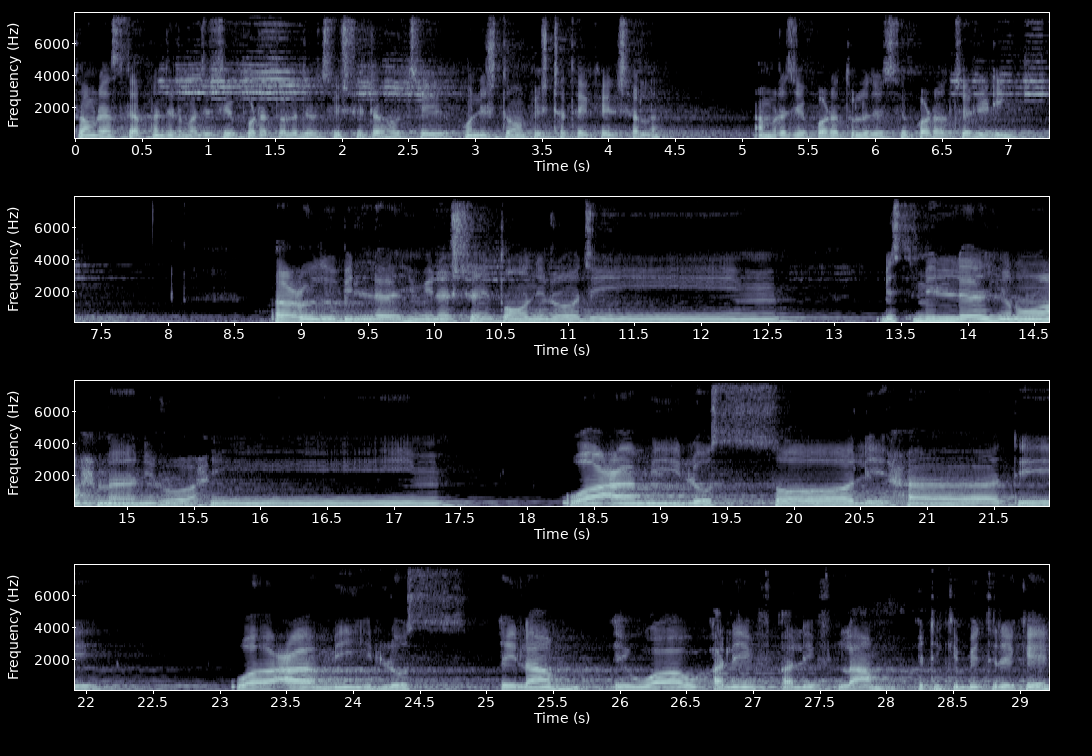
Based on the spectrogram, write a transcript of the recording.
তো আমরা আজকে আপনাদের মাঝে যে পড়া তুলে ধরছি সেটা হচ্ছে উনিশতম পৃষ্ঠা থেকে ইনশাল্লাহ আমরা যে পড়া তুলে ধরছি পড়া হচ্ছে রিডিং أعوذ بالله من الشيطان الرجيم بسم الله الرحمن الرحيم وعملوا الصالحات وعملوا ইলাম এই ওয়াও আলিফ আলিফ লাম এটিকে বেঁধে রেখে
